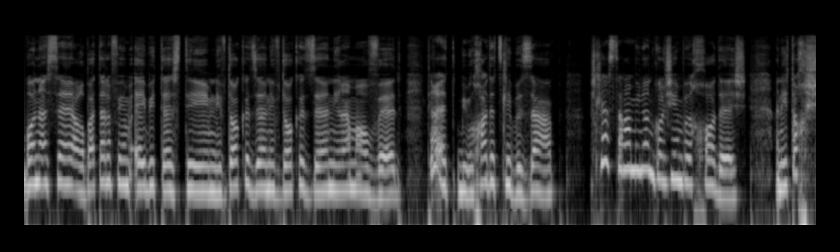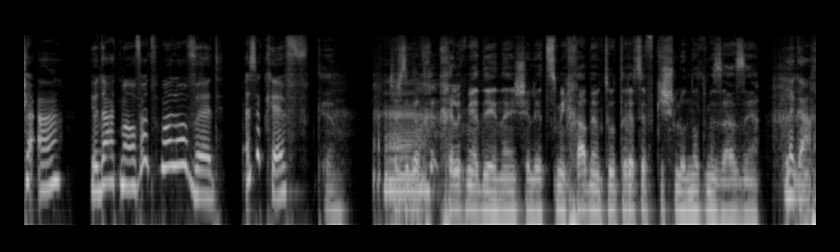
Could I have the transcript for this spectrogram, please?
בוא נעשה 4,000 A-B טסטים, נבדוק את זה, נבדוק את זה, נראה מה עובד. תראה, במיוחד אצלי בזאפ, יש לי עשרה מיליון גולשים בחודש. אני תוך שעה יודעת מה עובד ומה לא עובד. איזה כיף. כן. אני חושב שזה גם חלק מה-DNA של צמיחה באמצעות רצף כישלונות מזעזע. לגמרי.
